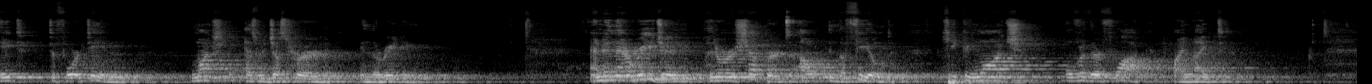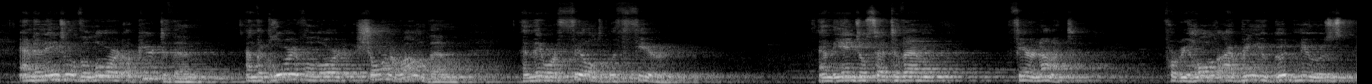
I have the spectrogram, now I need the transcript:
8 to 14, much as we just heard in the reading. And in that region, there were shepherds out in the field, keeping watch over their flock by night. And an angel of the Lord appeared to them, and the glory of the Lord shone around them, and they were filled with fear. And the angel said to them, Fear not, for behold, I bring you good news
